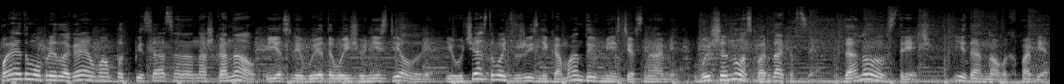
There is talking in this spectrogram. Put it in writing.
Поэтому предлагаем вам подписаться на наш канал, если вы этого еще не сделали, и участвовать в жизни команды вместе с нами. Выше нос, спартаковцы! До новых встреч! и до новых побед!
